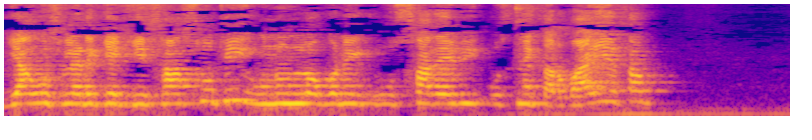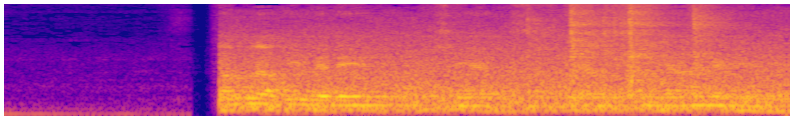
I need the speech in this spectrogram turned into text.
या उस लड़के की सासू थी? उन लोगों ने उषा देवी उसने करवाई है सब? अभी मेरे से ध्यान में नहीं है।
